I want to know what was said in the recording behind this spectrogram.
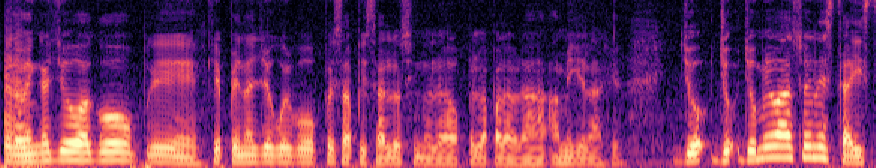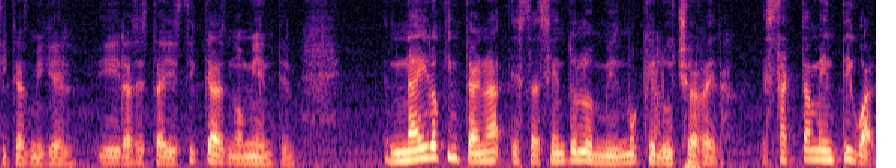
Pero venga, yo hago, eh, qué pena yo vuelvo pues a pisarlo si no le doy pues, la palabra a Miguel Ángel. Yo, yo, yo me baso en estadísticas, Miguel, y las estadísticas no mienten. Nairo Quintana está haciendo lo mismo que Lucho Herrera, exactamente igual.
